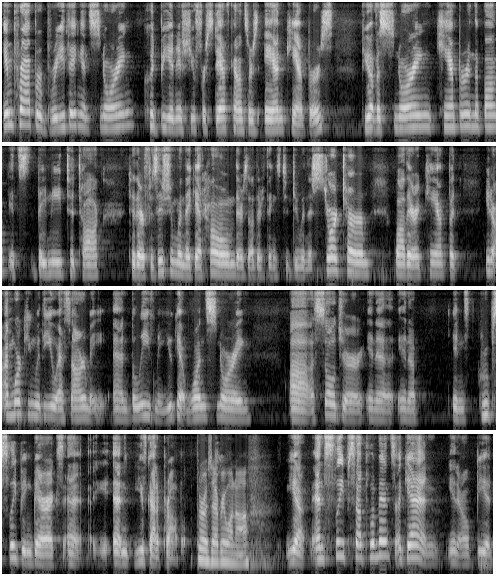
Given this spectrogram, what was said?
Improper breathing and snoring could be an issue for staff counselors and campers. If you have a snoring camper in the bunk, it's they need to talk to their physician when they get home. There's other things to do in the short term while they're at camp, but you know, I'm working with the U.S. Army, and believe me, you get one snoring uh, soldier in a in a in group sleeping barracks, and, and you've got a problem. Throws everyone off. Yeah, and sleep supplements again, you know, be it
